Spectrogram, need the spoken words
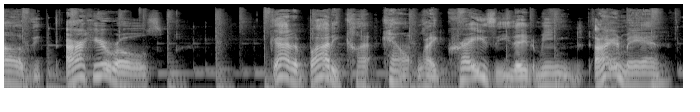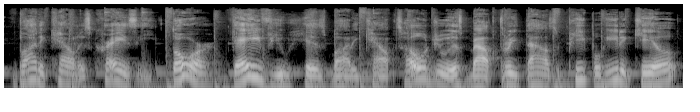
Uh, the, our heroes got a body count like crazy. They, I mean, Iron Man body count is crazy. Thor gave you his body count, told you it's about 3,000 people he'd have killed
